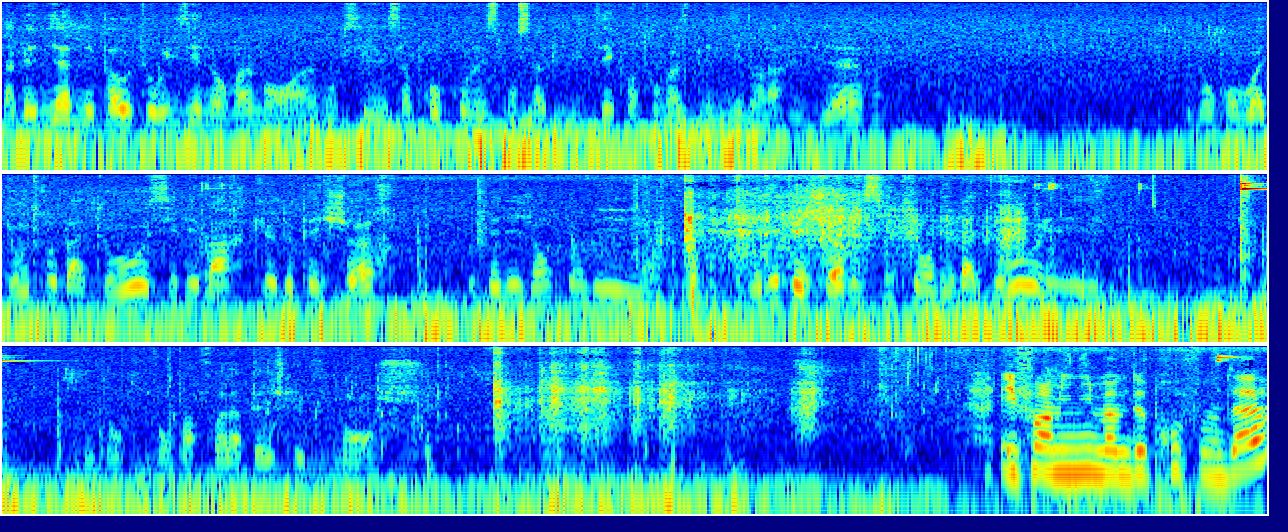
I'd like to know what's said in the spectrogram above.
la baignade n'est pas autorisée normalement, hein, donc c'est sa propre responsabilité quand on va se baigner dans la rivière. Et donc on voit d'autres bateaux, c'est des barques de pêcheurs. Donc il y a des gens qui ont des, il y a des pêcheurs ici qui ont des bateaux et, et donc ils vont parfois à la pêche le dimanche. Il faut un minimum de profondeur.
